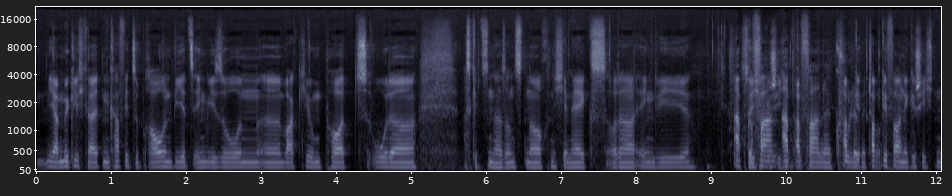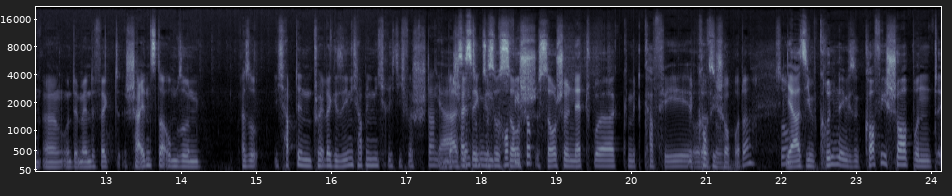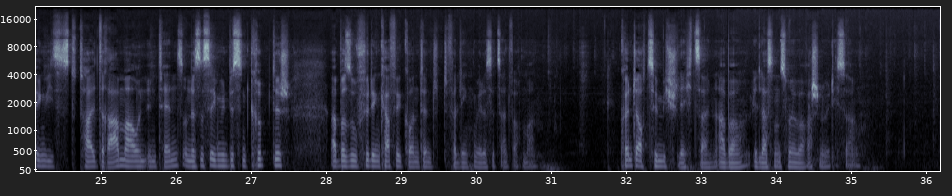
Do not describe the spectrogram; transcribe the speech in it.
ja, Möglichkeiten, Kaffee zu brauen, wie jetzt irgendwie so ein äh, Vacuum Pot oder was gibt's denn da sonst noch? Nicht Chemex oder irgendwie Abgefahren, abgefahrene, coole abge Methode. abgefahrene Geschichten. Ähm, und im Endeffekt scheint es da um so ein. Also, ich habe den Trailer gesehen, ich habe ihn nicht richtig verstanden. Ja, da es ist irgendwie so ein Social, Social Network mit Kaffee. mit oder Coffeeshop, oder? So? So. Ja, sie gründen irgendwie so einen Coffeeshop und irgendwie ist es total Drama und intens und es ist irgendwie ein bisschen kryptisch, aber so für den Kaffee-Content verlinken wir das jetzt einfach mal. Könnte auch ziemlich schlecht sein, aber wir lassen uns mal überraschen, würde ich sagen.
